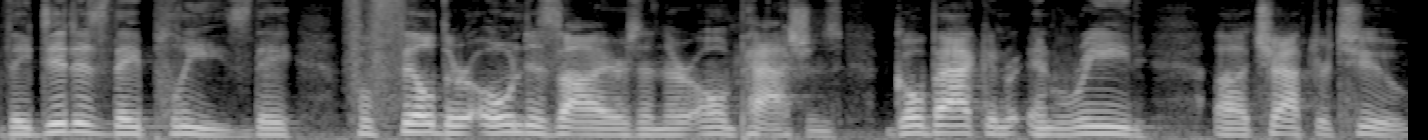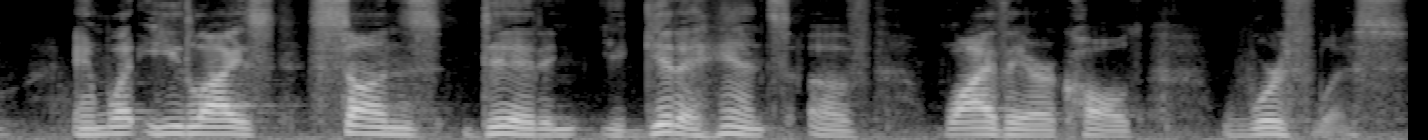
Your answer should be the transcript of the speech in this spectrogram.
they did as they pleased. They fulfilled their own desires and their own passions. Go back and, and read uh, chapter 2 and what Eli's sons did, and you get a hint of why they are called worthless.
